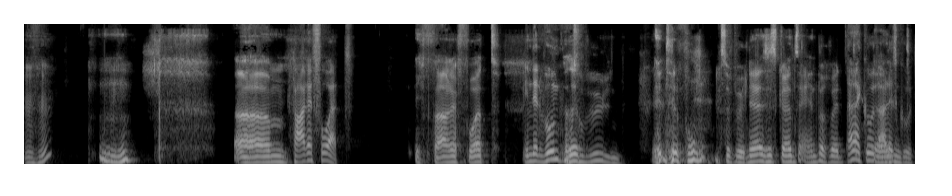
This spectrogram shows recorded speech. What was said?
Mhm. Mhm. Ähm, fahre fort. Ich fahre fort. In den Wunden also, zu wühlen. In den Wunden zu wühlen. Ja, es ist ganz einfach. Weil, ah, gut, alles ähm, gut,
